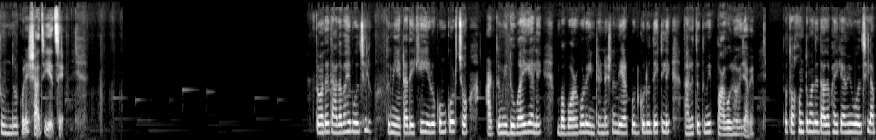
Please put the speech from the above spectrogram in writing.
সুন্দর করে সাজিয়েছে। তোমাদের দাদাভাই বলছিল তুমি এটা দেখেই এরকম করছ? আর তুমি দুবাই গেলে বা বড় বড় ইন্টারন্যাশনাল এয়ারপোর্টগুলো দেখলে তাহলে তো তুমি পাগল হয়ে যাবে। তো তখন তোমাদের দাদাভাইকে আমি বলছিলাম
